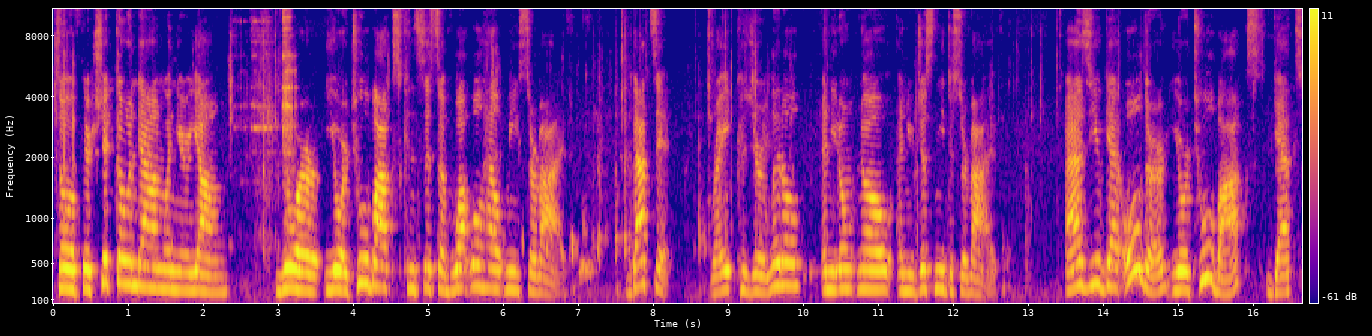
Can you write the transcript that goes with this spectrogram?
So if there's shit going down when you're young, your your toolbox consists of what will help me survive. That's it, right? Because you're little and you don't know and you just need to survive. As you get older, your toolbox gets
